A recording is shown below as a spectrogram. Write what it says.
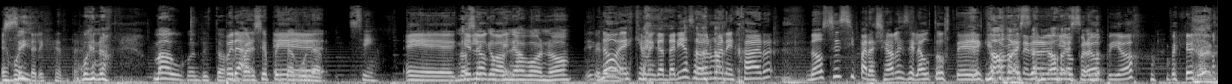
Es muy Sí. inteligente. Bueno, Magu contestó. Pero, me pareció espectacular. eh, sí. Eh, no qué sé loco. qué opinas vos, ¿no? Pero- No, es que me encantaría saber manejar. No sé si para llevarles el auto a ustedes, que No, van a tener no, el mío propio. Pero, Claro.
